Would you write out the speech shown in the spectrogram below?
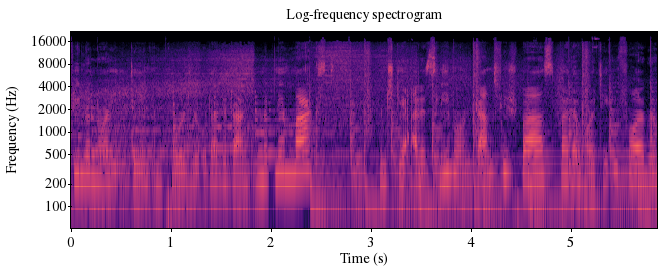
viele neue Ideen, Impulse oder Gedanken mitnehmen magst. Ich wünsche dir alles Liebe und ganz viel Spaß bei der heutigen Folge.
